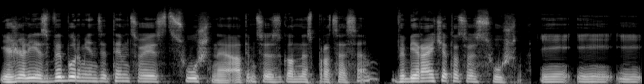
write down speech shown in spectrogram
Jeżeli jest wybór między tym, co jest słuszne, a tym, co jest zgodne z procesem, wybierajcie to, co jest słuszne. I, i, i,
